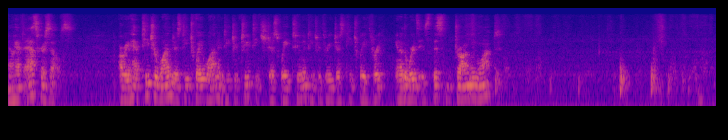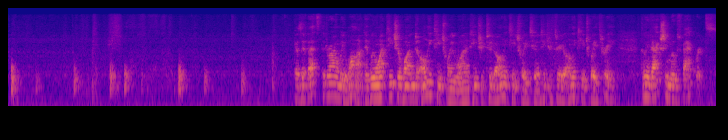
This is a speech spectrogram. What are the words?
Now we have to ask ourselves, are we going to have teacher one just teach way one and teacher two teach just way two and teacher three just teach way three? In other words, is this drawing we want? That's the drawing we want, if we want teacher one to only teach way one and teacher two to only teach way two and teacher three to only teach way three, then we've actually moved backwards.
